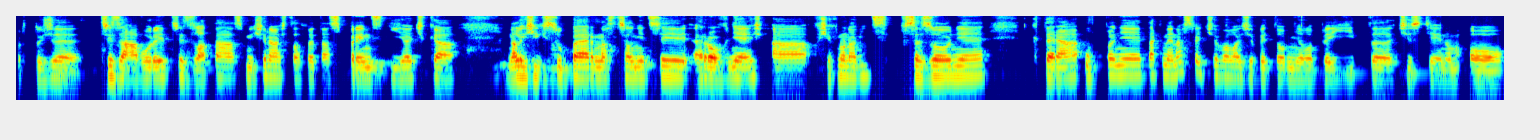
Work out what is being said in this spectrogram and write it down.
protože tři závody, tři zlatá, smíšená štafeta, sprint, stíhačka, na lyžích super, na střelnici rovněž a všechno navíc v sezóně, která úplně tak nenasvědčovala, že by to mělo být čistě jenom o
